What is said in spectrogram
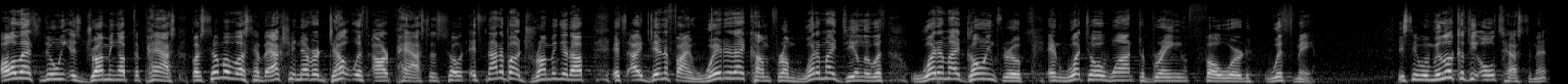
All that's doing is drumming up the past. But some of us have actually never dealt with our past. And so it's not about drumming it up, it's identifying where did I come from? What am I dealing with? What am I going through? And what do I want to bring forward with me? You see, when we look at the Old Testament,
